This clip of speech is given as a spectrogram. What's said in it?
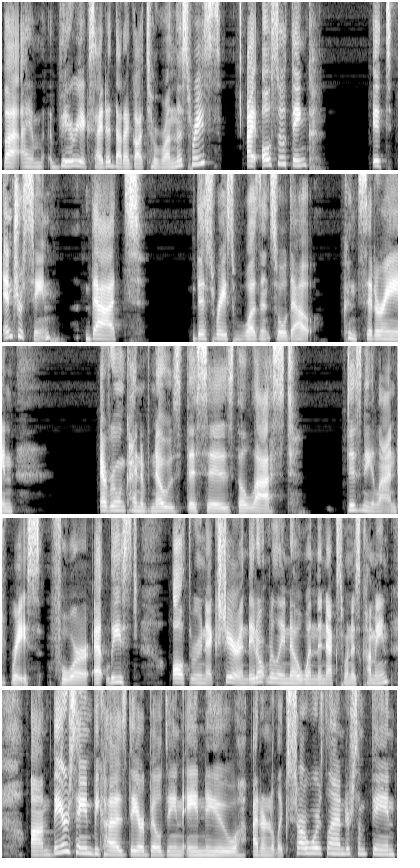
but I am very excited that I got to run this race. I also think it's interesting that this race wasn't sold out, considering everyone kind of knows this is the last Disneyland race for at least all through next year, and they don't really know when the next one is coming. Um, they are saying because they are building a new, I don't know, like Star Wars land or something,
